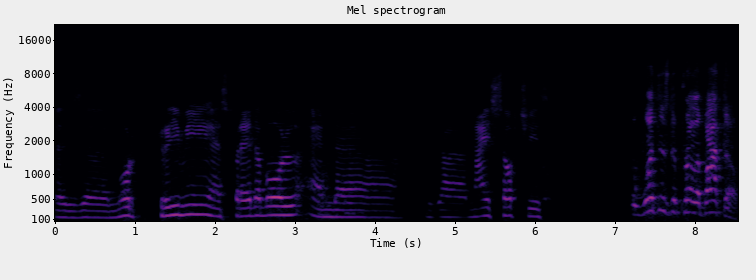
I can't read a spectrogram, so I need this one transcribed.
is uh, more creamy and spreadable and uh, is a nice soft cheese So what is the prelibato?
